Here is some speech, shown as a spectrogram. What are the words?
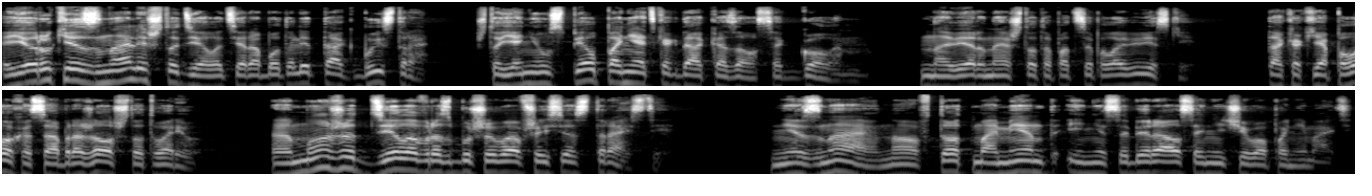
Ее руки знали, что делать, и работали так быстро, что я не успел понять, когда оказался голым. Наверное, что-то подсыпало в виски, так как я плохо соображал, что творю. А может, дело в разбушевавшейся страсти. Не знаю, но в тот момент и не собирался ничего понимать.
